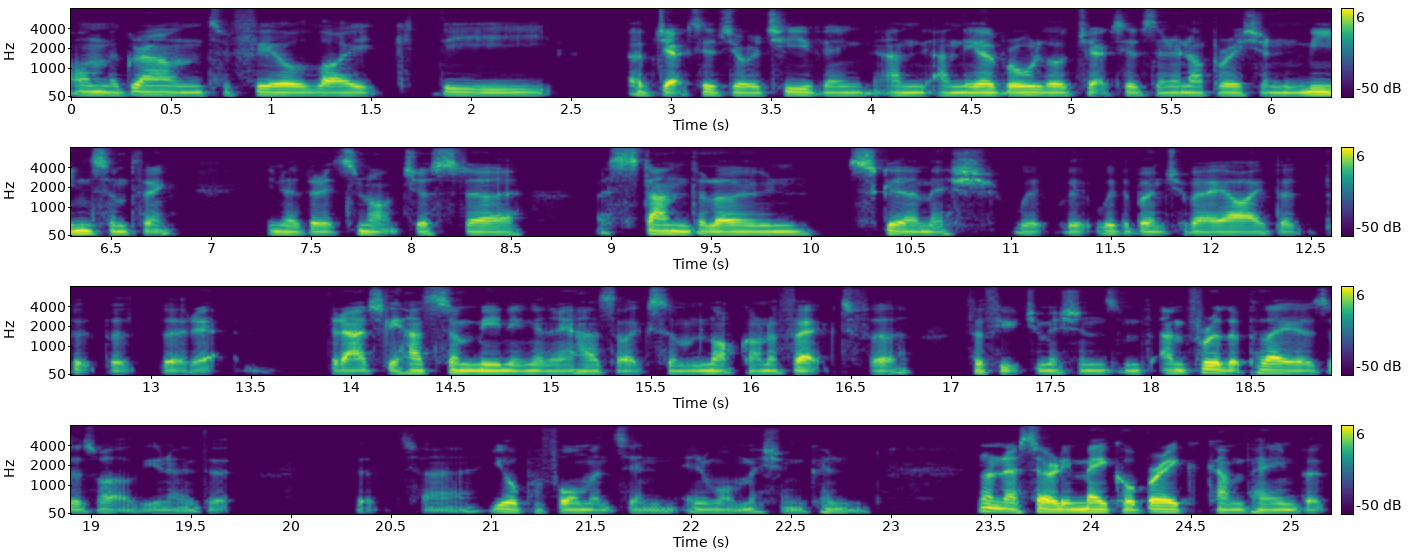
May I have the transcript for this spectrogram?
on the ground to feel like the objectives you're achieving and and the overall objectives in an operation mean something. You know that it's not just a a standalone skirmish with, with, with a bunch of AI, but but but that it that actually has some meaning and it has like some knock on effect for for future missions and, and for other players as well. You know that that uh, your performance in in one mission can not necessarily make or break a campaign, but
